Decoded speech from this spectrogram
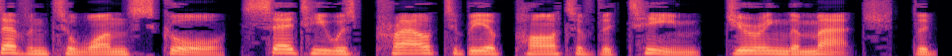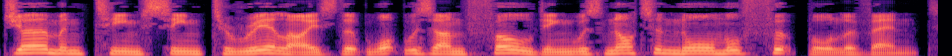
7-1 score, said he was proud to be a part of the team. During the match, the German team seemed to realize that what was unfolding was not a normal football event.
